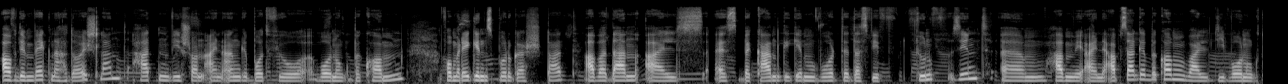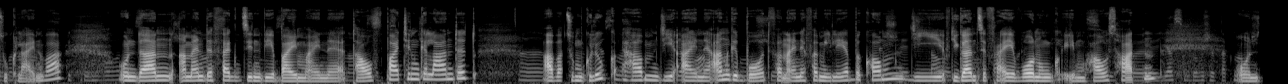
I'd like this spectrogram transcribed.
Auf dem Weg nach Deutschland hatten wir schon ein Angebot für Wohnung bekommen vom Regensburger Stadt. Aber dann, als es bekannt gegeben wurde, dass wir fünf sind, ähm, haben wir eine Absage bekommen, weil die Wohnung zu klein war. Und dann am Endeffekt sind wir bei meiner Taufpatin gelandet. Aber zum Glück haben die ein Angebot von einer Familie bekommen, die die ganze freie Wohnung im Haus hatten. Und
